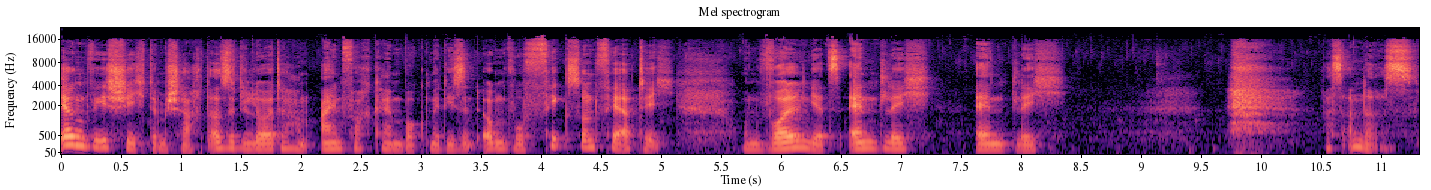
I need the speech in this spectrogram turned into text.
irgendwie ist Schicht im Schacht. Also die Leute haben einfach keinen Bock mehr. Die sind irgendwo fix und fertig und wollen jetzt endlich, endlich was anderes.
